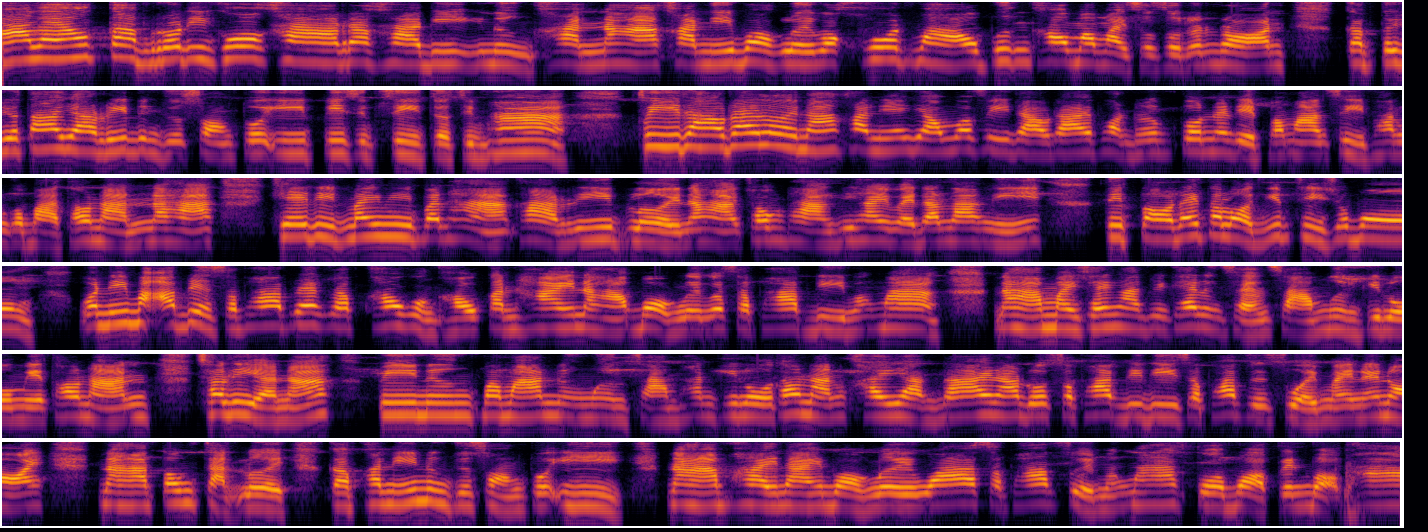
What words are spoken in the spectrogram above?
มาแล้วกับรถอีโคคาราคาดีอีกหนึ่งคันนะคะ คันนี้บอกเลยว่าโคตรว้าวเพิ่งเข้ามาใหม่สดๆร้อนๆกับ Toyota Yaris 1.2 ตัว E ปี 14.15 ฟรีดาวได้เลยนะ คันนี้ย้ำว่าฟรีดาวได้ผ่อนเริ่มต้นในเด็ดประมาณ 4,000 กว่าบาทเท่านั้นนะคะ เครดิตไม่มีปัญหาค่ะรีบเลยนะคะ ช่องทางที่ให้ไว้ด้านล่างนี้ ติดต่อได้ตลอด 24 ชั่วโมง วันนี้มาอัปเดตสภาพแรกรับเข้าของเขากันให้นะคะ บอกเลยว่าสภาพดีมากๆนะคะไม่ใช้งานเพียงแค่ 130,000กิโลเมตรเท่านั้น เฉลี่ยนะปีหนึ่งประมาณ 13,000 กิโลเท่านั้นใครอยากได้นะรถสภาพดีๆ สภาพสวยๆไม่น้อยๆนะคะต้องจัดเลยกับคันนี้ 1.2 ตัว E นะคะภายในบอกเลยว่าสภาพสวยมากๆ ตัวเบาะเป็นเบาะผ้า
